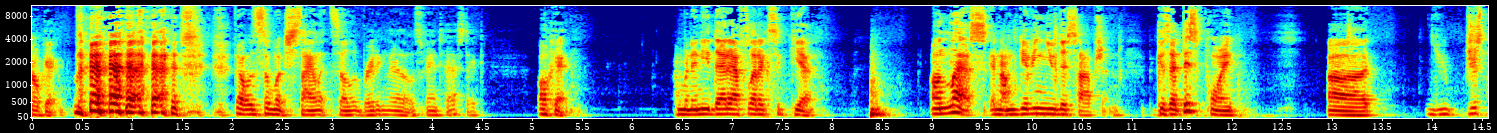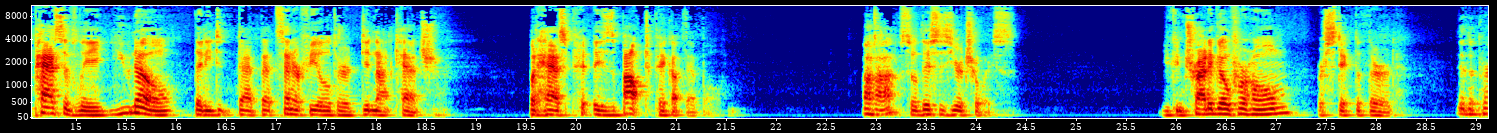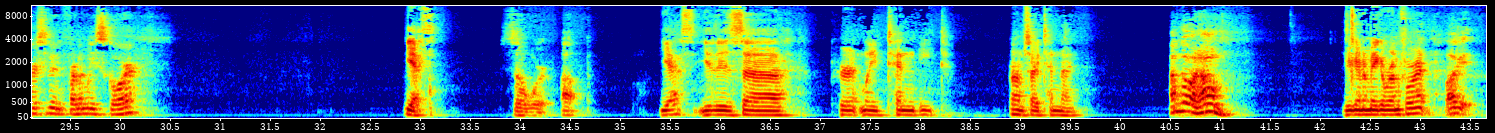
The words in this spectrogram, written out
Okay. that was so much silent celebrating there. That was fantastic. Okay. I'm going to need that athletics again. Unless, and I'm giving you this option, because at this point, uh, you just passively, you know that he did, that that center fielder did not catch, but has is about to pick up that ball. Uh huh. So this is your choice. You can try to go for home or stick to third. Did the person in front of me score? Yes. So we're up. Yes, it is uh, currently 10-8. Or I'm sorry, 10-9. I'm going home. You're going to make a run for it? Fuck it.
